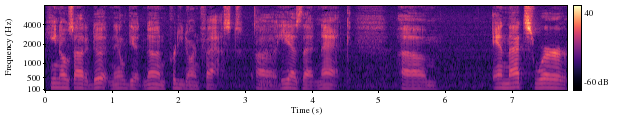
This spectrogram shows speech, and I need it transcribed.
he knows how to do it, and it'll get done pretty darn fast. Uh, he has that knack, um, and that's where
